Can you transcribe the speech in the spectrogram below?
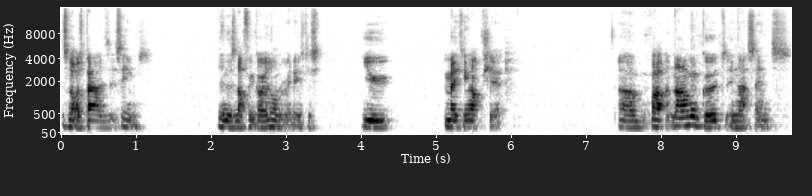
it's not as bad as it seems. Then there's nothing going on really, it's just you making up shit. Um, but no, I'm all good in that sense.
